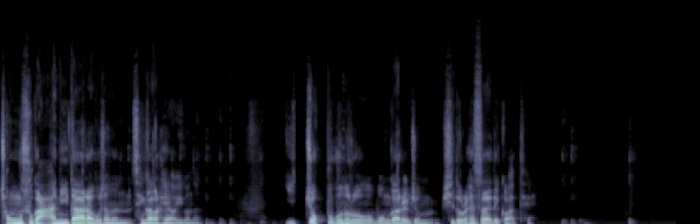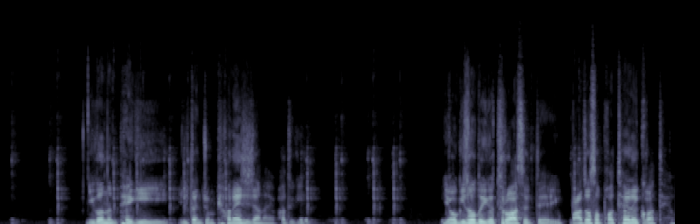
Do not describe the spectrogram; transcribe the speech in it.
정수가 아니다라고 저는 생각을 해요. 이거는 이쪽 부분으로 뭔가를 좀 시도를 했어야 될 것 같아. 이거는 백이 일단 좀 편해지잖아요. 바둑이. 여기서도 이거 들어왔을 때 이거 빠져서 버텨야 될 것 같아요.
